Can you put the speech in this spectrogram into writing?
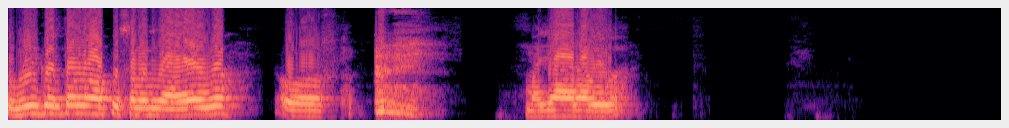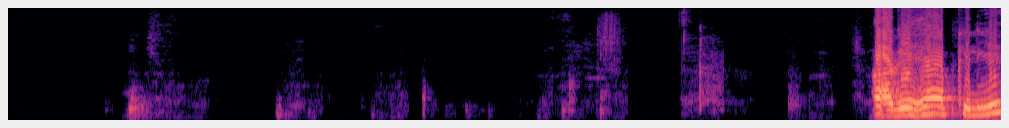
तो उम्मीद करता हूँ आपको समझ में आया होगा और मज़ा आ रहा होगा। आगे है आपके लिए।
